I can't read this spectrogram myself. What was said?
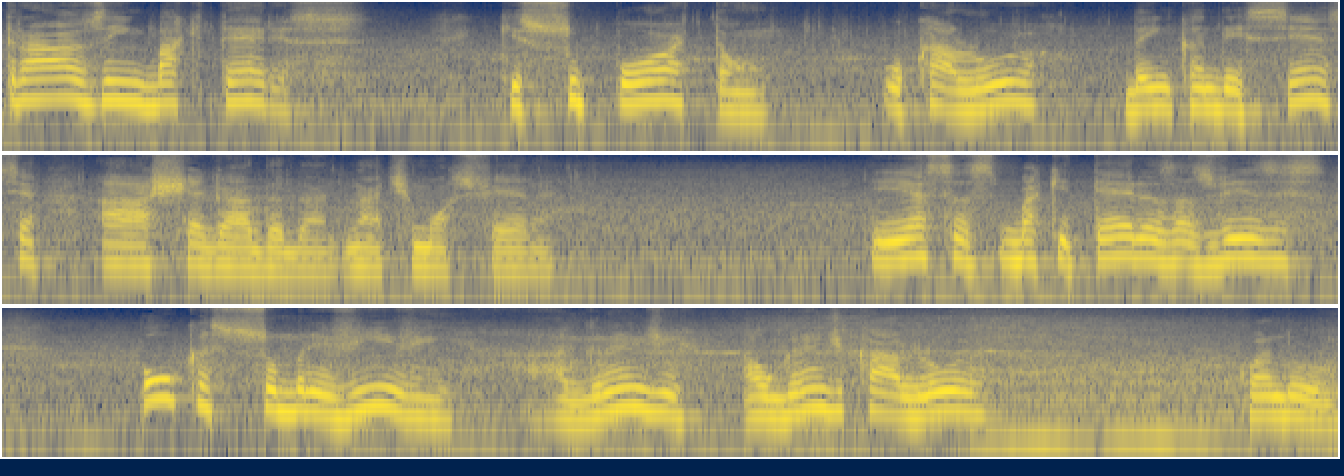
trazem bactérias que suportam o calor da incandescência à chegada da, na atmosfera. E essas bactérias, às vezes, poucas sobrevivem grande, ao grande calor quando o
